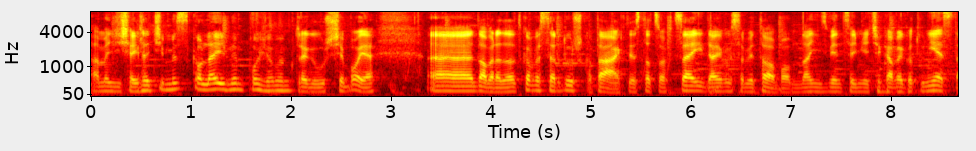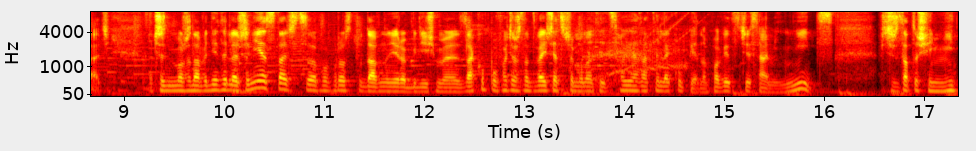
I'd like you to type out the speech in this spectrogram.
a my dzisiaj lecimy z kolejnym poziomem, którego już się boję. E, dobra, dodatkowe serduszko, tak, to jest to co chcę i dajmy sobie to, bo na nic więcej mnie ciekawego tu nie stać. Znaczy może nawet nie tyle, że nie stać, co po prostu dawno nie robiliśmy zakupów, chociaż za 23 monety, co ja za tyle kupię? No powiedzcie sami, nic. Przecież za to się nic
